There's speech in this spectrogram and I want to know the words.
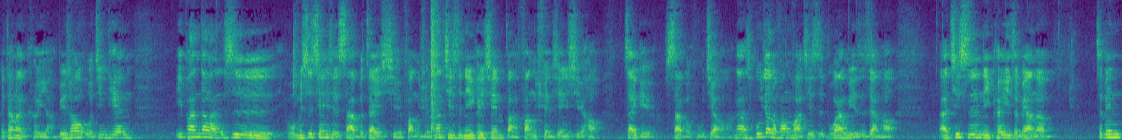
哎，当然可以啊。比如说我今天。一般当然是我们是先写 sub 再写方选，那其实你也可以先把方选先写好，再给 sub 呼叫啊。那呼叫的方法其实不外乎也是这样啊。呃，其实你可以怎么样呢？这边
